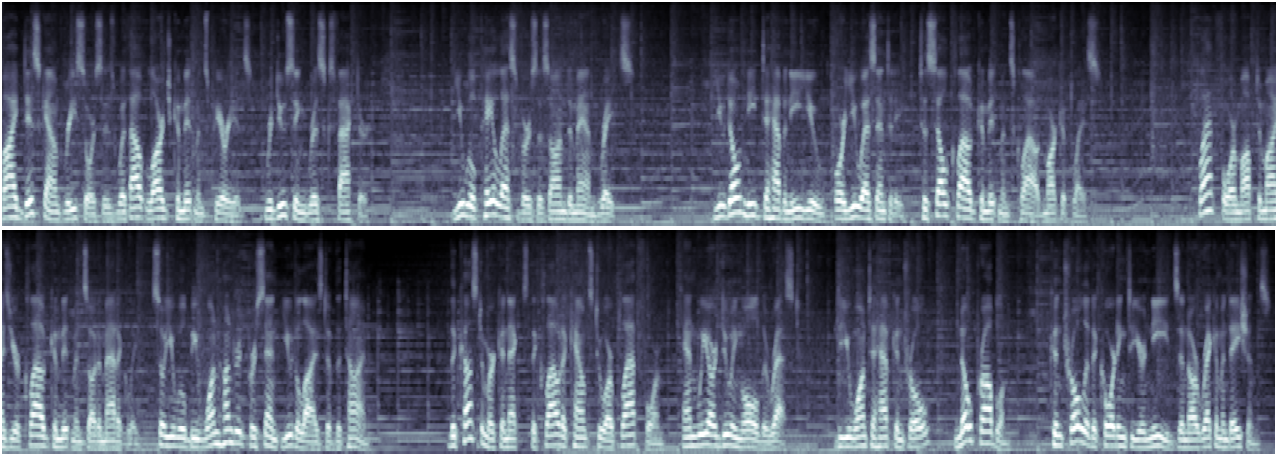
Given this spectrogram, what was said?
Buy discount resources without large commitments periods, reducing risks factor. You will pay less versus on-demand rates. You don't need to have an EU or US entity to sell cloud commitments cloud marketplace. Platform optimize your cloud commitments automatically so you will be 100% utilized of the time. The customer connects the cloud accounts to our platform and we are doing all the rest. Do you want to have control? No problem. Control it according to your needs and our recommendations.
